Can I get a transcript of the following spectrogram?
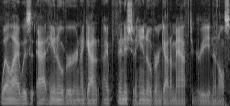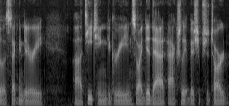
Well, I was at Hanover and I got I finished at Hanover and got a math degree and then also a secondary uh, teaching degree. And so I did that actually at Bishop Chatard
